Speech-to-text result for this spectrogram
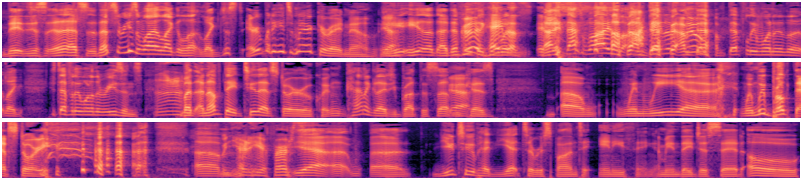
They just that's that's the reason why I like a lot. Like just everybody hates America right now. Yeah. He, he, I definitely Good, hate would- us. If that's why, I us I'm, de- I'm definitely one of the like. He's definitely one of the reasons. But an update to that story, real quick. I'm kind of glad you brought this up Yeah. because uh, when we uh, when we broke that story. um, When you heard it here first, yeah, uh, uh, YouTube had yet to respond to anything. I mean, they just said, "Oh,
